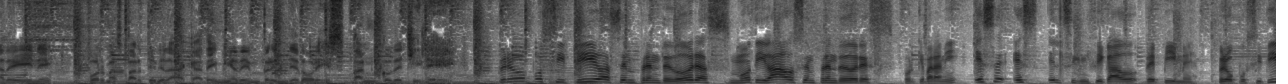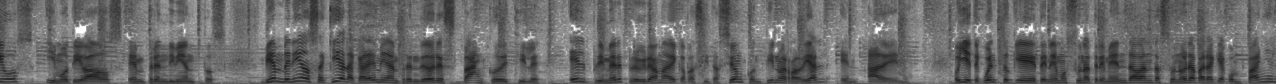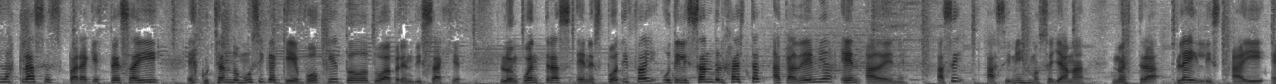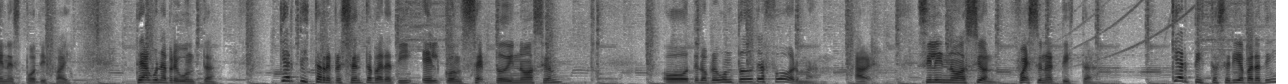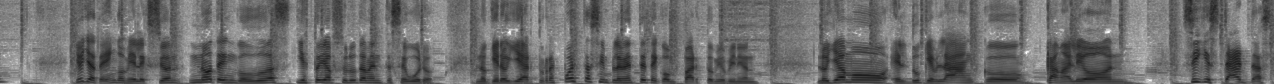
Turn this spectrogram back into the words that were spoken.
ADN, formas parte de la Academia de Emprendedores Banco de Chile. Propositivas emprendedoras, motivados emprendedores, porque para mí ese es el significado de PyME, propositivos y motivados emprendimientos. Bienvenidos aquí a la Academia de Emprendedores Banco de Chile, el primer programa de capacitación continua radial en ADN. Oye, te cuento que tenemos una tremenda banda sonora para que acompañes las clases, para que estés ahí escuchando música que evoque todo tu aprendizaje. Lo encuentras en Spotify utilizando el hashtag Academia en ADN. Así, así mismo se llama nuestra playlist ahí en Spotify. Te hago una pregunta. ¿Qué artista representa para ti el concepto de innovación? O te lo pregunto de otra forma. A ver, si la innovación fuese un artista, ¿qué artista sería para ti? Yo ya tengo mi elección, no tengo dudas y estoy absolutamente seguro. No quiero guiar tu respuesta, simplemente te comparto mi opinión. Lo llamo el Duque Blanco, Camaleón, sigue Stardust.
